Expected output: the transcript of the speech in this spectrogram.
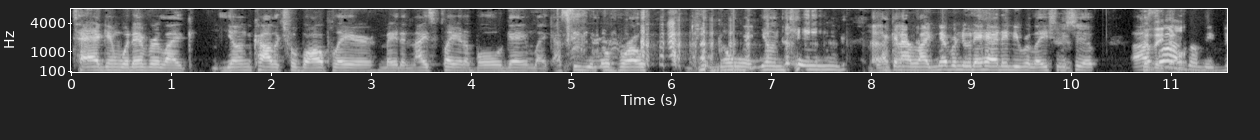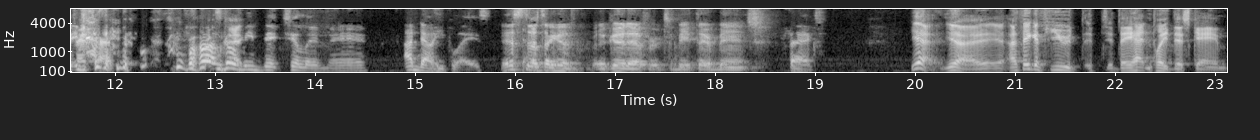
tagging whatever like young college football player made a nice play in a bowl game. Like I see you, little bro, keep going, young king. Like and I like never knew they had any relationship. Uh, 'Cause they Bron's gonna be big. Bron's gonna be big chilling, man. I doubt he plays. It still take a, a good effort to beat their bench. Facts. Yeah, yeah. I think if you if they hadn't played this game,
